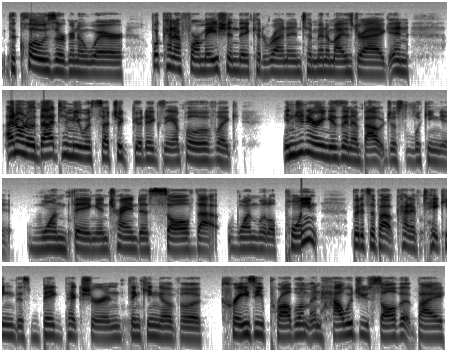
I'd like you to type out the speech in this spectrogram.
the clothes they're going to wear, what kind of formation they could run in to minimize drag. And I don't know, that to me was such a good example of like engineering isn't about just looking at one thing and trying to solve that one little point, but it's about kind of taking this big picture and thinking of a crazy problem and how would you solve it by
